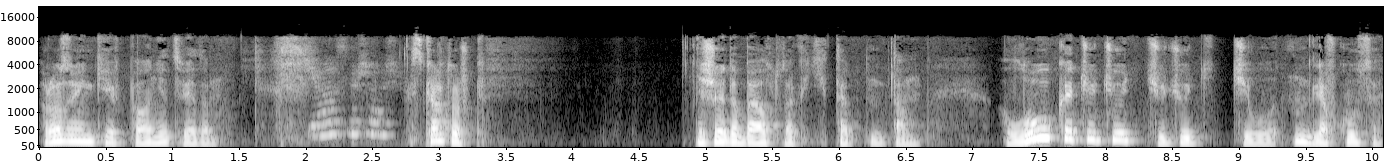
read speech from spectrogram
розовенькие, вполне цветом. С картошкой. Еще я добавил туда каких-то там лука чуть-чуть, чуть-чуть чего, ну, для вкуса.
